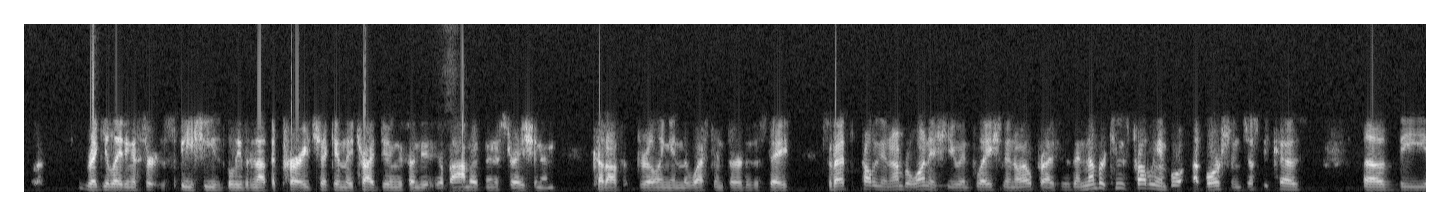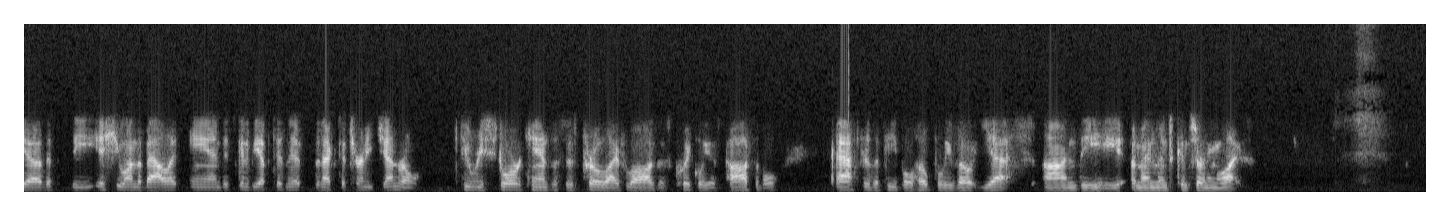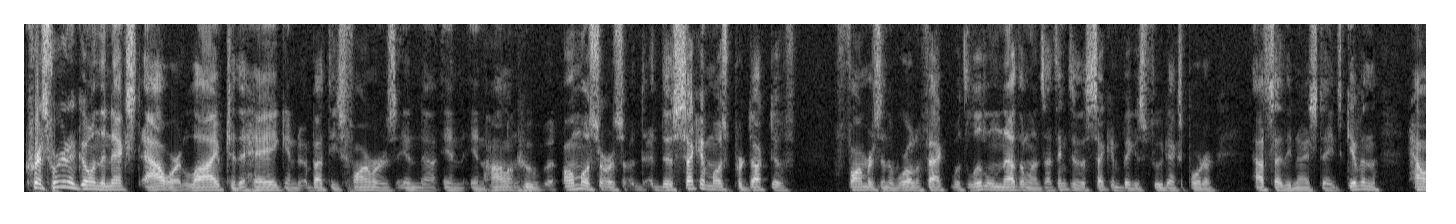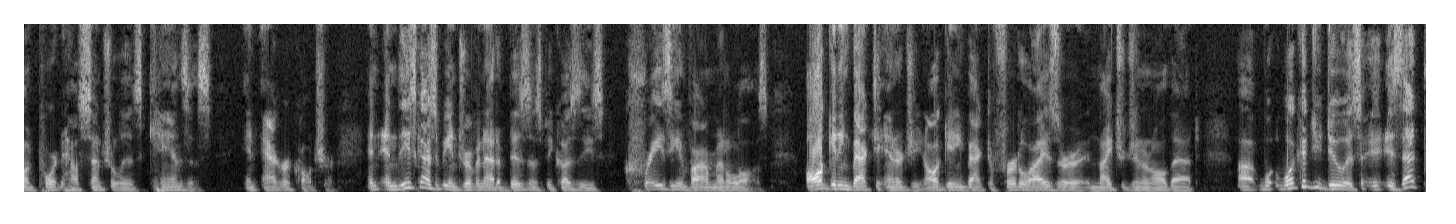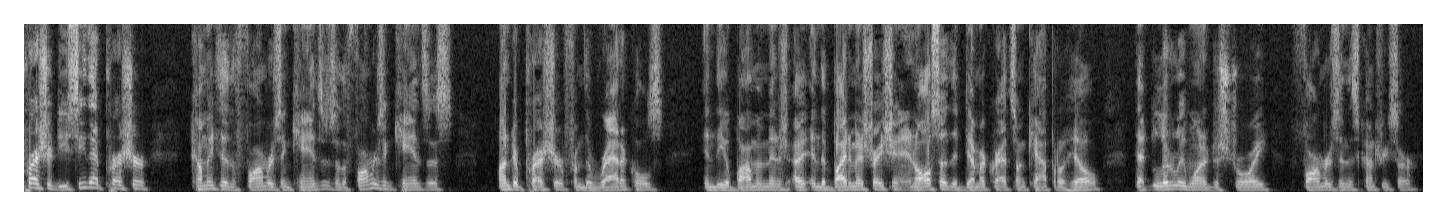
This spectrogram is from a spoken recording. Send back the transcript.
regulating a certain species. Believe it or not, the prairie chicken. They tried doing this under the Obama administration and cut off drilling in the western third of the state. So that's probably the number one issue: inflation and oil prices. And number two is probably abor- abortion, just because of the, uh, the the issue on the ballot, and it's going to be up to the, the next attorney general to restore Kansas's pro-life laws as quickly as possible after the people hopefully vote yes on the amendment concerning life. Chris, we're going to go in the next hour live to The Hague and about these farmers in uh, in in Holland who almost are the second most productive farmers in the world. In fact, with Little Netherlands, I think they're the second biggest food exporter outside the United States. Given how important, how central is Kansas in agriculture, and and these guys are being driven out of business because of these crazy environmental laws, all getting back to energy and all getting back to fertilizer and nitrogen and all that. Uh, wh- what could you do? Is is that pressure? Do you see that pressure? coming to the farmers in Kansas? Are the farmers in Kansas under pressure from the radicals in the Obama uh, in the Biden administration and also the Democrats on Capitol Hill that literally want to destroy farmers in this country, sir?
